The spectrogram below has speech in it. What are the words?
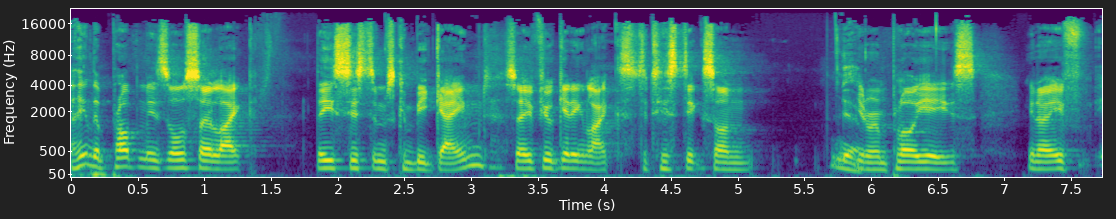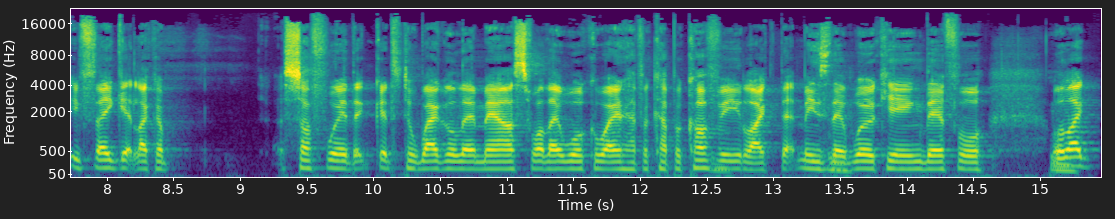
I think the problem is also like these systems can be gamed. So if you're getting like statistics on yeah. your employees. You know, if if they get like a, a, software that gets to waggle their mouse while they walk away and have a cup of coffee, like that means they're mm. working. Therefore, well, mm. like,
